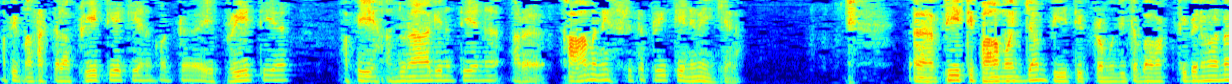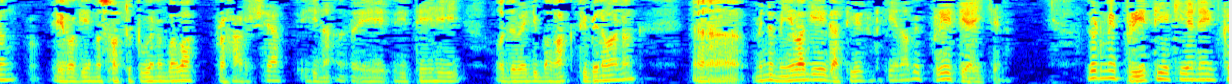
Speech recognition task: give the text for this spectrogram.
අපි මතක් කළා ප්‍රීතිය කියනකොට ඒ ප්‍රීතිය අපි හඳුනාගෙන තියෙන අර කාමනිස්ෘත ප්‍රීතිය නෙමෙයි කියලා. පීති පාමොජ්ජම් පීති ප්‍රමුදිත බවක් තිබෙනවා නම් ඒ වගේම සතුටු වෙන බවක් ප්‍රහර්ෂයක් ඒ හිතෙහි ඔද වැඩි බවක් තිබෙනවා නම් මෙන්න මේ වගේ ගතියකට කියන අපි ප්‍රීතියයි කියලා. ඒකට මේ ප්‍රීතිය කියන එක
